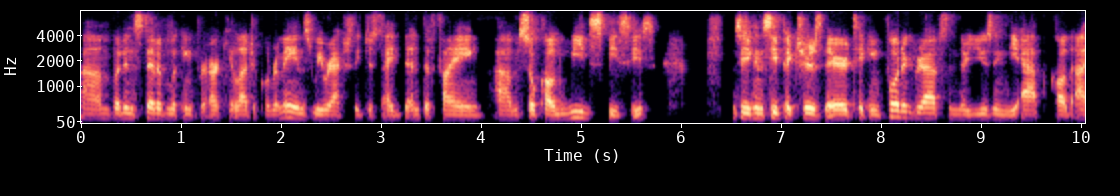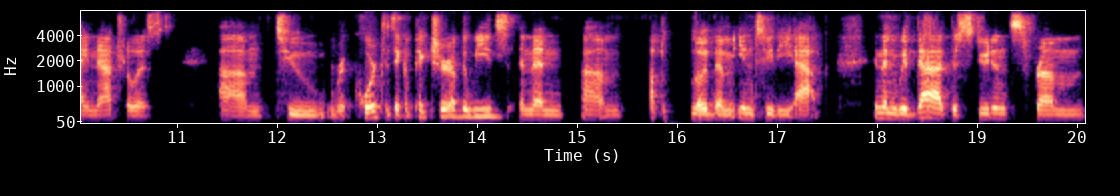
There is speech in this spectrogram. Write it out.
Um, but instead of looking for archaeological remains, we were actually just identifying um, so-called weed species. So you can see pictures there taking photographs and they're using the app called iNaturalist um, to record, to take a picture of the weeds and then um, upload them into the app. And then with that, the students from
